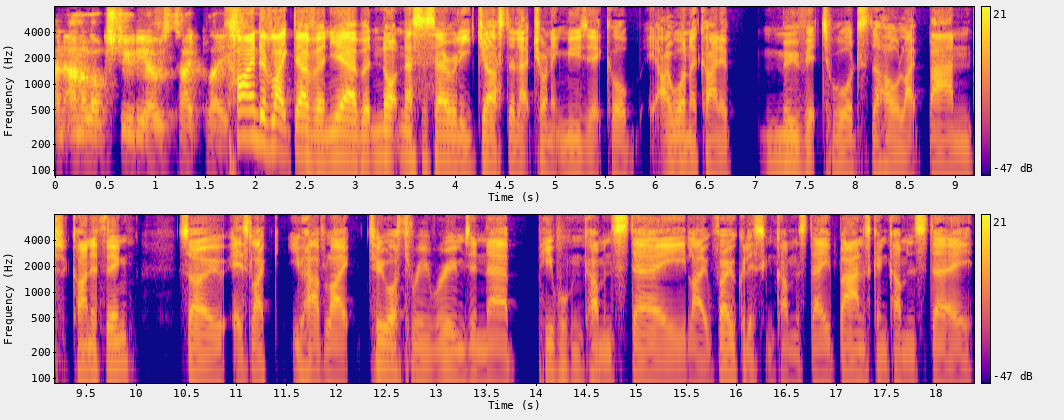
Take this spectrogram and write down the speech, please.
An analog studios type place. kind of like Devon, yeah, but not necessarily just electronic music. Or I want to kind of move it towards the whole like band kind of thing. So it's like you have like two or three rooms in there. People can come and stay, like vocalists can come and stay, bands can come and stay.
